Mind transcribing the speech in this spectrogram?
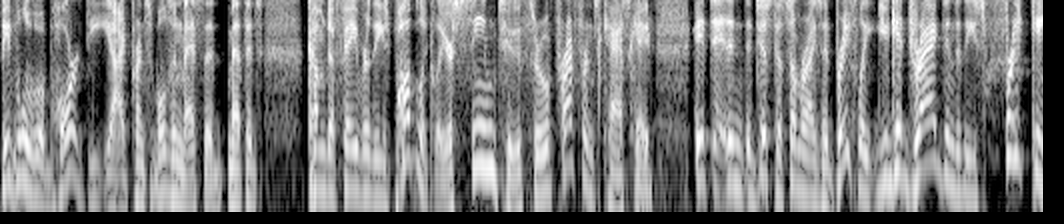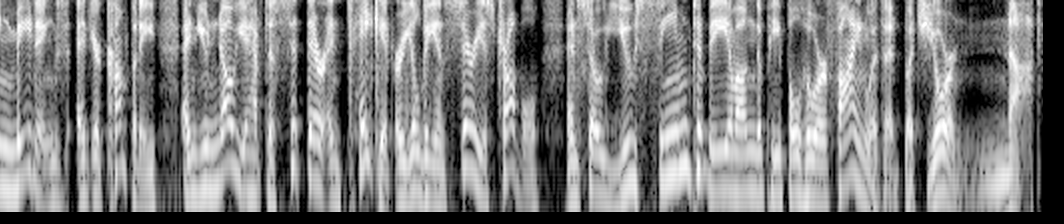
People who abhor DEI principles and method, methods come to favor these publicly or seem to through a preference cascade. It, and just to summarize it briefly, you get dragged into these freaking meetings at your company and you know you have to sit there and take it or you'll be in serious trouble. And so you seem to be among the people who are fine with it, but you're not.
